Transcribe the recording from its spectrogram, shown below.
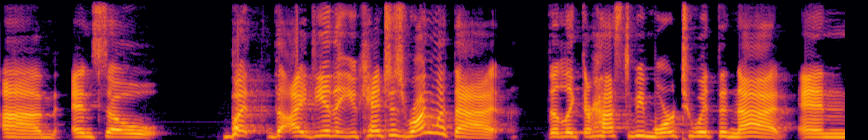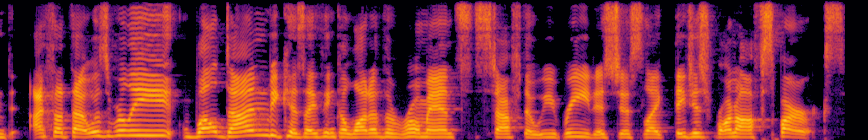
Um, and so, but the idea that you can't just run with that, that like there has to be more to it than that. And I thought that was really well done because I think a lot of the romance stuff that we read is just like they just run off sparks.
